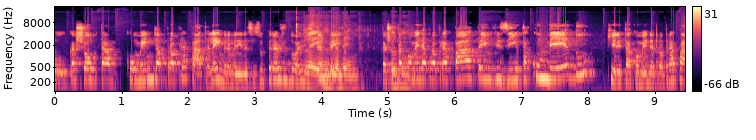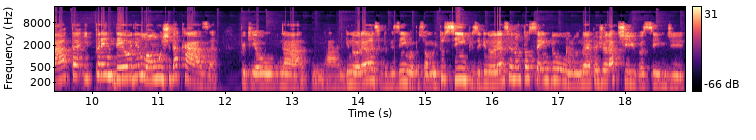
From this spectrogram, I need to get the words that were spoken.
o cachorro tá comendo a própria pata". Lembra, menina? Você super ajudou a gente lembro, também. Lembro. O cachorro tá uhum. tá comendo a própria pata e o vizinho tá com medo que ele tá comendo a própria pata e prendeu ele longe da casa porque eu, na, na, ignorância do vizinho, uma pessoa muito simples, ignorância eu não tô sendo, não é pejorativo, assim, de,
